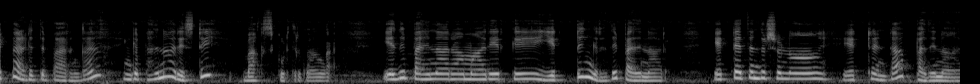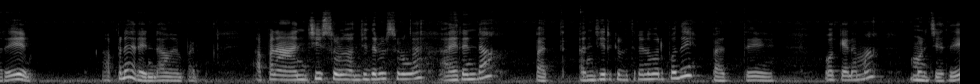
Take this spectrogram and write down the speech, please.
இப்போ அடுத்து பாருங்கள். இங்கே பதினாறு இஸ்ட்டு பாக்ஸ் கொடுத்துருக்காங்க. எது பதினாறாக மாறி இருக்குது எட்டுங்கிறது பதினாறு. எட்டு எத்தனை சொன்னால் எட்டு ரெண்டா பதினாறு. அப்போனா ரெண்டாம் படம் அப்போ நான் அஞ்சு சொல்லு அஞ்சு தடவை சொல்லுங்கள் அது ரெண்டா? பத்து. அஞ்சு இருக்கிறது என்ன வரப்போகுது? பத்து. ஓகேனம்மா முடிஞ்சது.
